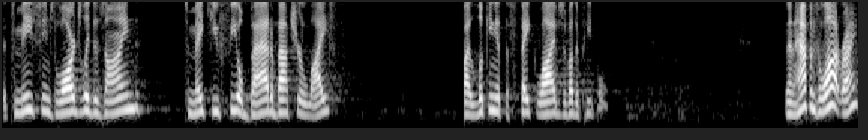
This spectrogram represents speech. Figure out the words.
that to me seems largely designed to make you feel bad about your life by looking at the fake lives of other people? Then it happens a lot, right?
